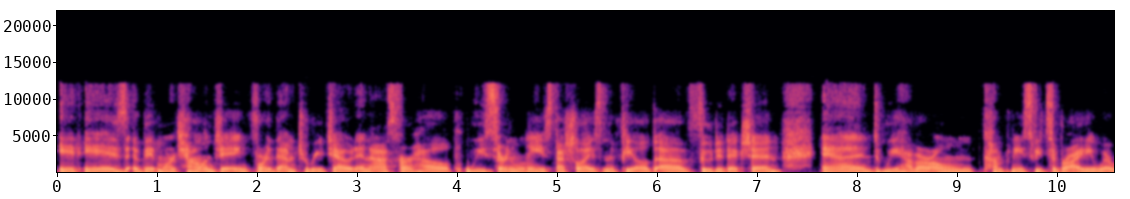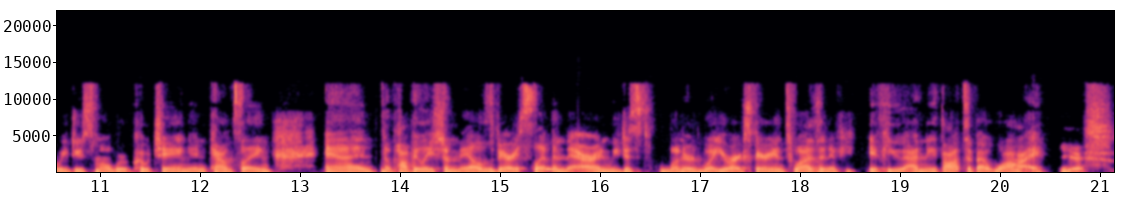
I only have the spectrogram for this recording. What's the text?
it is a bit more challenging for them to reach out and ask for help, we certainly specialize in the field of food addiction. And we have our own company, Sweet Sobriety, where we do small group coaching and counseling. And the population of males very slim in there. And we just wondered what your experience was and if you, if you had any thoughts about why. Yes.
